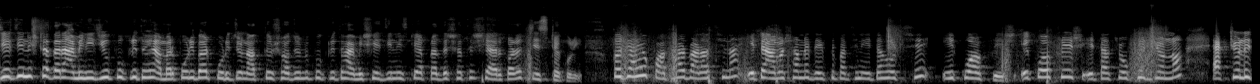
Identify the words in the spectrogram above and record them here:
যে জিনিসটা দ্বারা আমি নিজে উপকৃত হই, আমার পরিবার, পরিজন আত্মীয় স্বজন উপকৃত হয়, আমি সেই জিনিসটি আপনাদের সাথে শেয়ার করার চেষ্টা করি। তো যাই হোক, কথা আর বাড়াচ্ছি না। এটা আমার সামনে দেখতে পাচ্ছেন, এটা হচ্ছে একুয়া ফ্রেশ একুয়া ফ্রেশ এটা চোখের জন্য অ্যাকচুয়ালি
